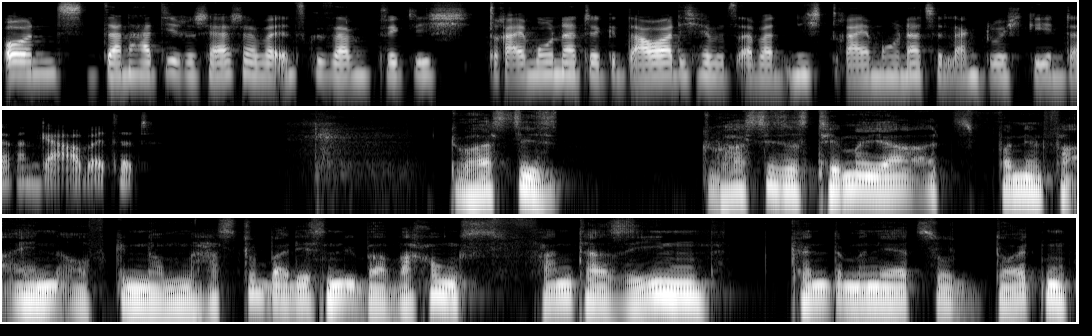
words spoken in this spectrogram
Und dann hat die Recherche aber insgesamt wirklich drei Monate gedauert. Ich habe jetzt aber nicht drei Monate lang durchgehend daran gearbeitet. Du hast die, du hast dieses Thema ja als von den Vereinen aufgenommen. Hast du bei diesen Überwachungsfantasien könnte man ja jetzt so deuten,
